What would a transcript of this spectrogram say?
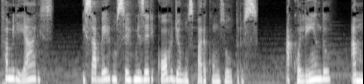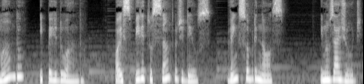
familiares e sabermos ser misericórdia uns para com os outros, acolhendo, amando e perdoando. Ó Espírito Santo de Deus, vem sobre nós e nos ajude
